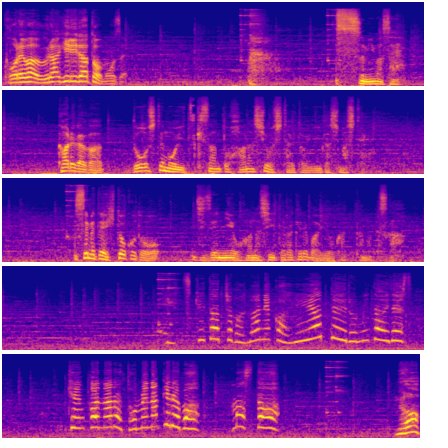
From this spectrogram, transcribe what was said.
これは裏切りだと思うぜすみません彼らがどうしても五木さんと話をしたいと言い出しましてせめて一言事前にお話しいただければよかったのですが。いつきたちが何か言い合っているみたいです。喧嘩なら止めなければマスター。な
